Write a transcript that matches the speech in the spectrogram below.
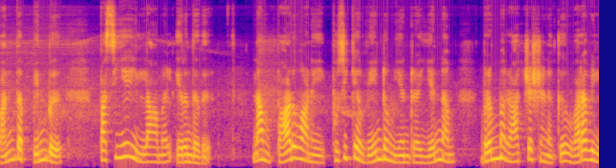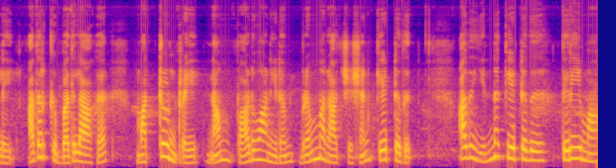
வந்த பின்பு பசியே இல்லாமல் இருந்தது. நம் பாடுவானை புசிக்க வேண்டும் என்ற எண்ணம் பிரம்ம ராட்சசனுக்கு வரவில்லை. அதற்கு பதிலாக மற்றொன்றை நம் பாடுவானிடம் பிரம்ம ராட்சசன் கேட்டது. அது என்ன கேட்டது தெரியுமா?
